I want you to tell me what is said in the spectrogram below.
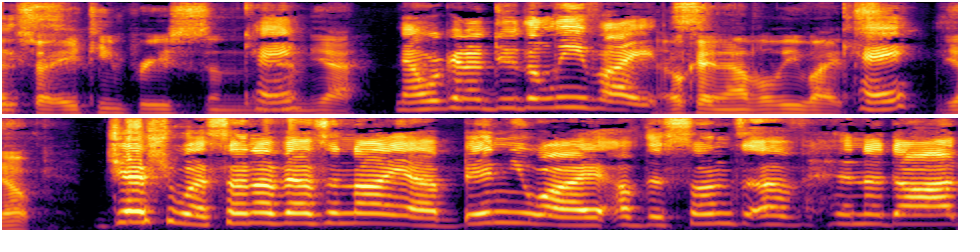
priests. so eighteen priests and, Okay. and yeah. Now we're going to do the Levites. Okay, now the Levites. Okay. Yep. Jeshua, son of Azaniah, Binnui of the sons of Henadad,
